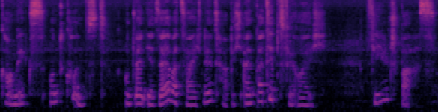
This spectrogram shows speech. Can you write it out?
Comics und Kunst. Und wenn ihr selber zeichnet, habe ich ein paar Tipps für euch. Viel Spaß!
